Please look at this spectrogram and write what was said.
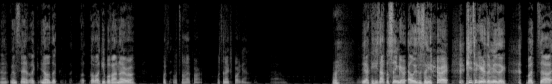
and we understand like you know the Gadol Giba V'Nayra. What's what's the high part? What's the next part again? Yeah, 'cause he's not the singer. Ellie's the singer, right? He took care of the music. But uh,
